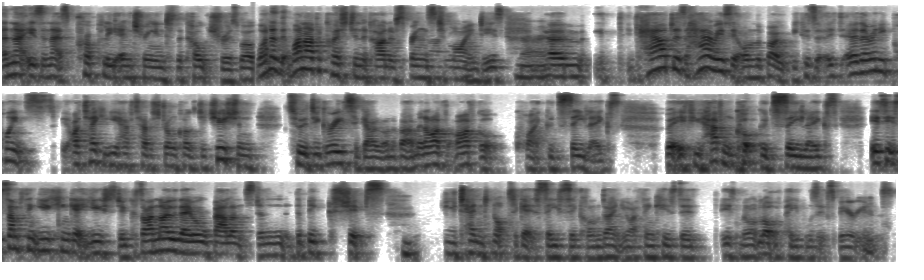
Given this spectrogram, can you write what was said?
And that is and that's properly entering into the culture as well. One of the one other question that kind of springs to mind is no. um, how does how is it on the boat? Because are there any points i take it you have to have a strong constitution to a degree to go on a boat. I mean i've i've got quite good sea legs but if you haven't got good sea legs is it something you can get used to because i know they're all balanced and the big ships mm. you tend not to get seasick on don't you i think is the is a lot of people's experience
